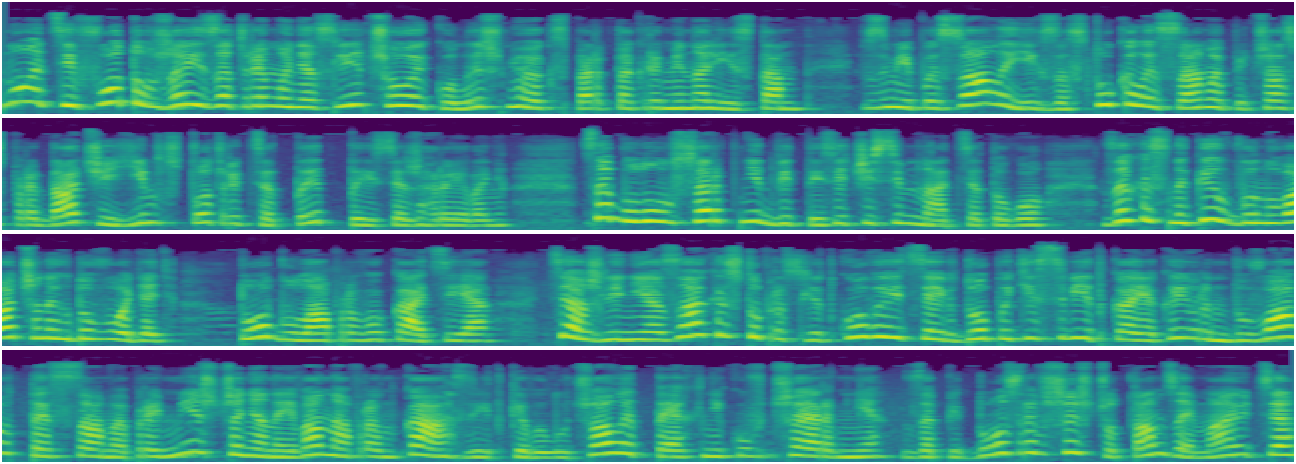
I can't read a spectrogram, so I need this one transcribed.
Ну а ці фото вже із затримання слідчого і колишнього експерта-криміналіста. В ЗМІ писали, їх застукали саме під час передачі їм 130 тисяч гривень. Це було у серпні 2017-го. Захисники обвинувачених доводять, то була провокація. Ця ж лінія захисту прослідковується і в допиті свідка, який орендував те саме приміщення на Івана Франка, звідки вилучали техніку в червні, запідозривши, що там займаються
